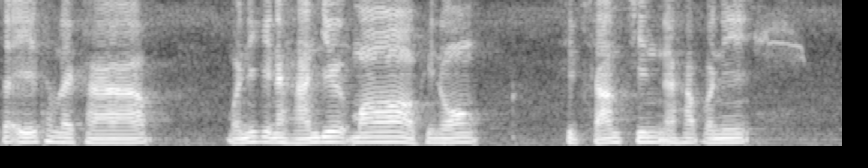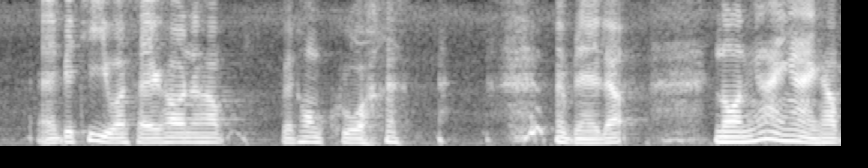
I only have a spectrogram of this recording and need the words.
จะเอ๋ทำอะไรครับ วันนี้กินอาหารเยอะมากพี่น้องสิบสามชิ้นนะครับ วันนี้อันนี้เป็นที่อยู่อาศัยเขานะครับ เป็นห้องครัว ไม่เป็นไรแล้ว นอนง่ายง่ายครับ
